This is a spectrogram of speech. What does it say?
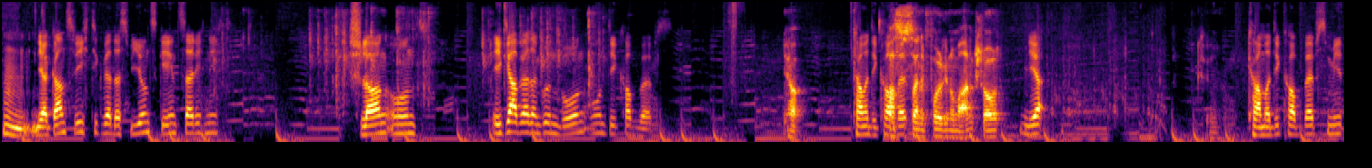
Hm, ja, ganz wichtig wäre, dass wir uns gegenseitig nicht schlagen und ich glaube, er hat einen guten Bogen und die Cobwebs. ja. Kann man die Hast du Cobwebs. seine Folge nochmal angeschaut? Ja, Okay. kann man die Cobwebs mit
